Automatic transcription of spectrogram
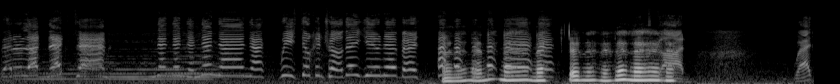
Better luck next time! We still control the universe! God. What?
